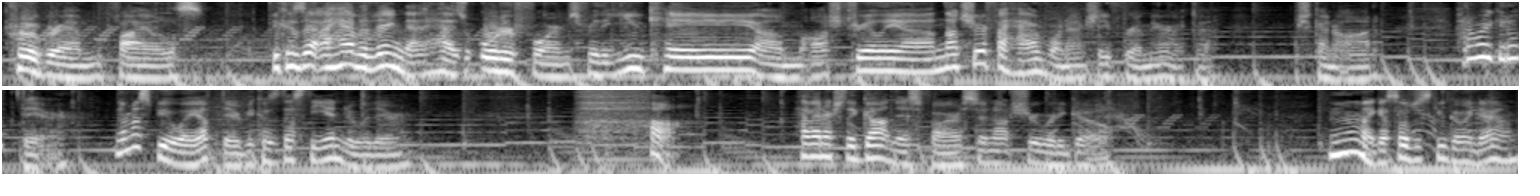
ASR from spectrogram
program files. Because I have a thing that has order forms for the UK, um, Australia, I'm not sure if I have one actually for America, which is kind of odd. How do I get up there? There must be a way up there because that's the end over there. huh. Haven't actually gotten this far, so not sure where to go. Hmm, I guess I'll just keep going down.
